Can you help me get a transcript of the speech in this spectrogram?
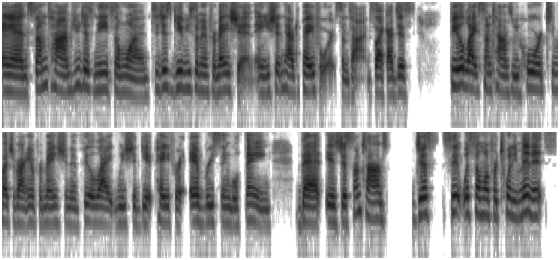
And sometimes you just need someone to just give you some information and you shouldn't have to pay for it sometimes. Like I just feel like sometimes we hoard too much of our information and feel like we should get paid for every single thing that is just sometimes just sit with someone for 20 minutes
